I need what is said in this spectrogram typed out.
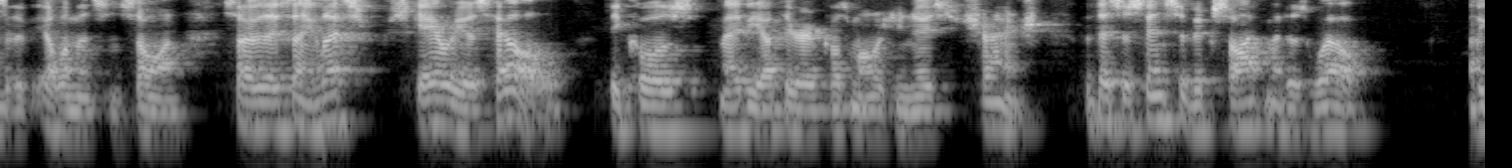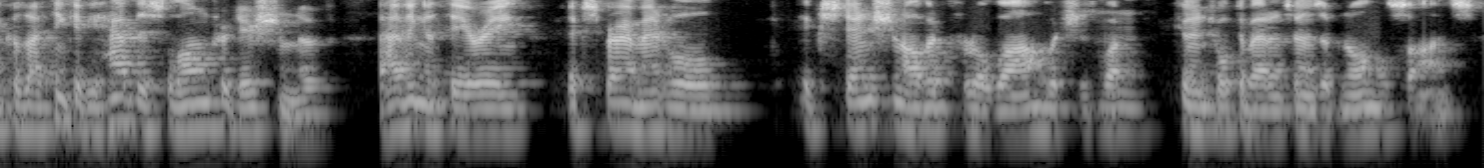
sort of elements and so on. So they're saying that's scary as hell because maybe our theory of cosmology needs to change. But there's a sense of excitement as well, because I think if you have this long tradition of having a theory, experimental extension of it for a while, which is what mm. Kuhn talked about in terms of normal science,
